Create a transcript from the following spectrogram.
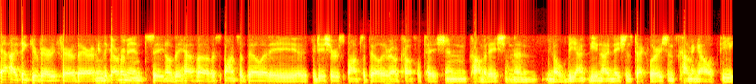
I think you're very fair there. I mean, the government, you know, they have a responsibility, a fiduciary responsibility around consultation, accommodation, and you know, the, the United Nations declarations coming out, the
